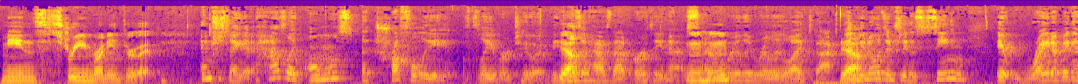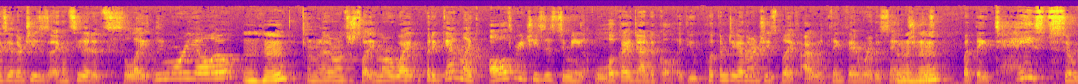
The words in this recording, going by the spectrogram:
means stream running through it. Interesting. It has like almost a truffly flavor to it because Yeah. Mm-hmm. it has that earthiness. I really, really like that. Yeah. And you know what's interesting is seeing it right up against the other cheeses. I can see that it's slightly more yellow, mm-hmm. and the other ones are slightly more white. But again, like all three cheeses to me look identical. If you put them together on a cheese plate, I would think they were the same cheese, but they taste so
